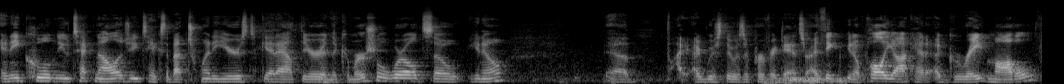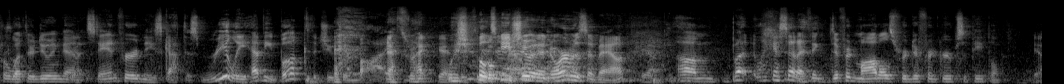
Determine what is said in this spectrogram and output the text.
any cool new technology takes about 20 years to get out there in the commercial world. So, you know, uh, I, I wish there was a perfect answer. I think, you know, Paul Yock had a great model for what they're doing down at Stanford, and he's got this really heavy book that you can buy. That's right, yeah. Which will teach you an enormous amount. Yeah. Um, but like I said, I think different models for different groups of people. Yeah.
